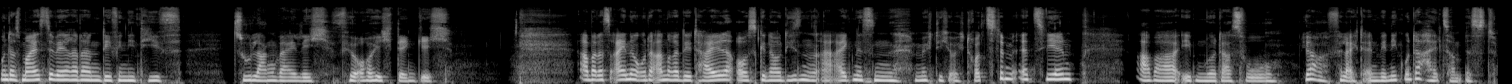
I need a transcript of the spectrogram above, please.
Und das meiste wäre dann definitiv zu langweilig für euch, denke ich. Aber das eine oder andere Detail aus genau diesen Ereignissen möchte ich euch trotzdem erzählen, aber eben nur das, wo ja vielleicht ein wenig unterhaltsam ist.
